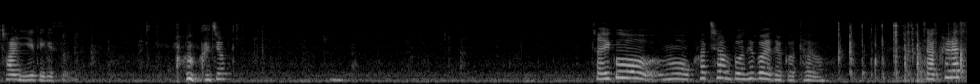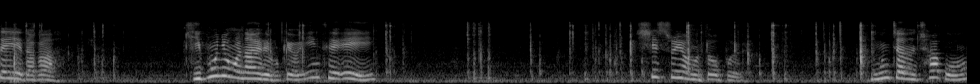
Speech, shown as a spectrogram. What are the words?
잘 이해되겠어요. 그죠? 자 이거 뭐 같이 한번 해봐야 될 것 같아요. 자 클래스 A에다가 기본형을 나열해 볼게요. int A. 실수형은 더블 문자는 차고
